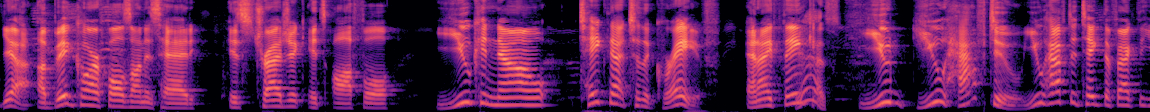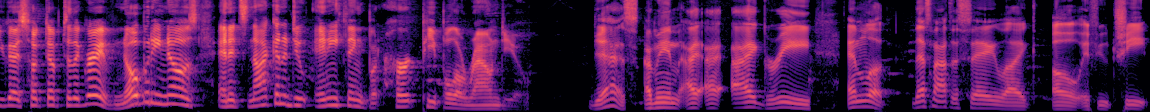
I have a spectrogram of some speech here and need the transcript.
yeah, a big car falls on his head. It's tragic. It's awful. You can now take that to the grave. And I think Yes. you you have to. You have to take the fact that you guys hooked up to the grave. Nobody knows and it's not going to do anything but hurt people around you. Yes, I mean I, I I agree. And look, that's not to say like, oh, if you cheat,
